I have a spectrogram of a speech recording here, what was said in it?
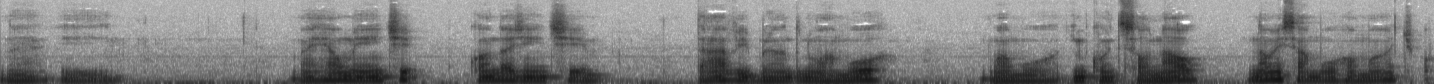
né? E, mas realmente, quando a gente está vibrando no amor, no amor incondicional, não esse amor romântico,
